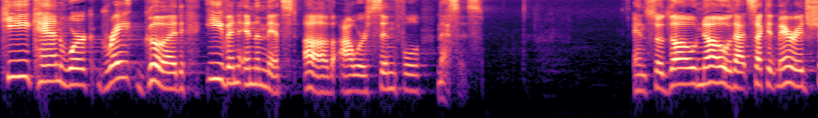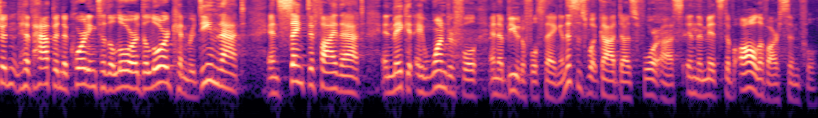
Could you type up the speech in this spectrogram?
He can work great good even in the midst of our sinful messes. And so, though no, that second marriage shouldn't have happened according to the Lord, the Lord can redeem that and sanctify that and make it a wonderful and a beautiful thing. And this is what God does for us in the midst of all of our sinful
